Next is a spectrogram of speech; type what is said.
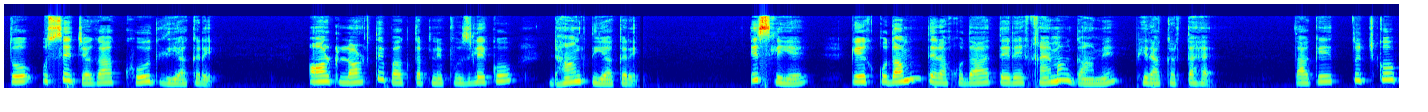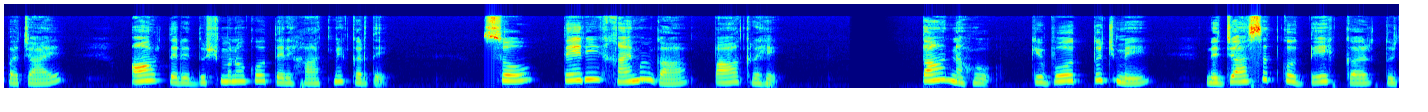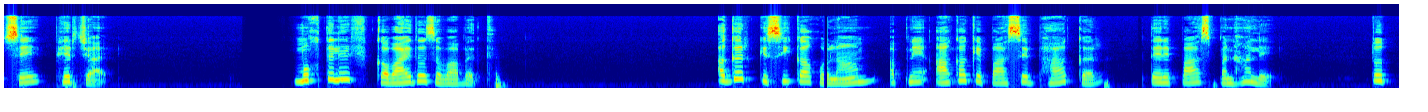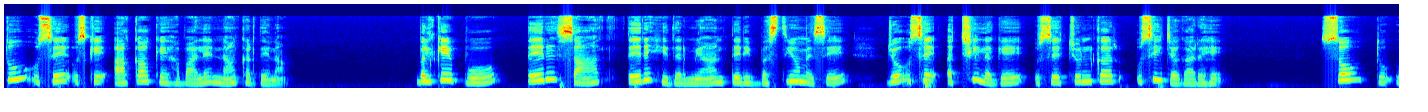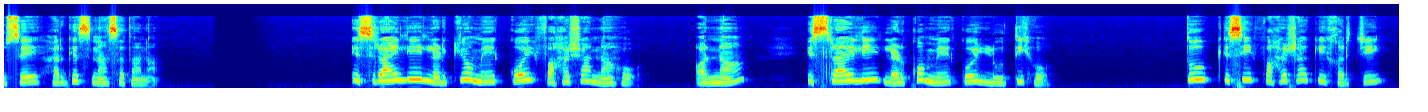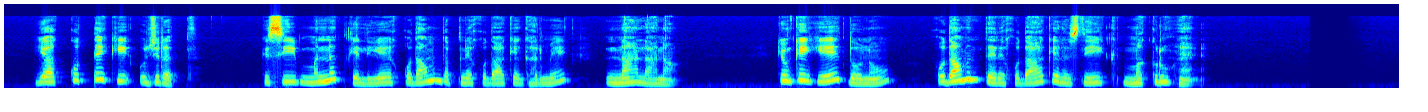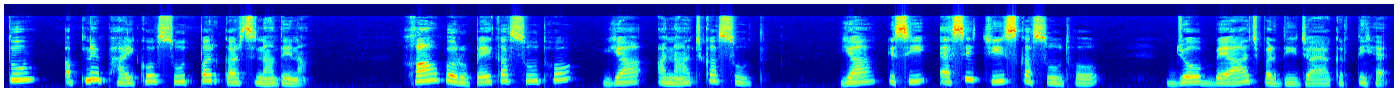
تو اس سے جگہ کھود لیا کرے اور لوٹتے وقت اپنے فضلے کو ڈھانک دیا کرے۔ اس لیے کہ خدام تیرا خدا تیرے خیمہ گاہ میں پھرا کرتا ہے تاکہ تجھ کو بچائے اور تیرے دشمنوں کو تیرے ہاتھ میں کر دے۔ سو تیری خیمہ گاہ پاک رہے۔ تا نہ ہو۔ کہ وہ تجھ میں نجاست کو دیکھ کر تجھ سے پھر جائے۔ مختلف قواعد و ضوابط۔ اگر کسی کا غلام اپنے آقا کے پاس سے بھاگ کر تیرے پاس پناہ لے، تو تو اسے اس کے آقا کے حوالے نہ کر دینا، بلکہ وہ تیرے ساتھ تیرے ہی درمیان تیری بستیوں میں سے جو اسے اچھی لگے اسے چن کر اسی جگہ رہے۔ سو تو اسے ہرگز نہ ستانا۔ اسرائیلی لڑکیوں میں کوئی فحشہ نہ ہو اور نہ اسرائیلی لڑکوں میں کوئی لوتی ہو۔ تو کسی فحشہ کی خرچی یا کتے کی اجرت کسی منت کے لیے خداوند اپنے خدا کے گھر میں نہ لانا، کیونکہ یہ دونوں خداوند تیرے خدا کے نزدیک مکرو ہیں۔ تو اپنے بھائی کو سود پر قرض نہ دینا۔ خواب و روپے کا سود ہو یا اناج کا سود یا کسی ایسی چیز کا سود ہو جو بیاج پر دی جایا کرتی ہے۔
